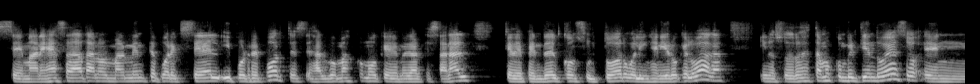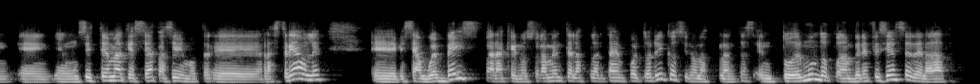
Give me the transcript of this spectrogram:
se maneja esa data normalmente por Excel y por reportes, es algo más como que medio artesanal, que depende del consultor o el ingeniero que lo haga, y nosotros estamos convirtiendo eso en, en, un sistema que sea, para sí mismo, eh, rastreable, eh, que sea web-based, para que no solamente las plantas en Puerto Rico, sino las plantas en todo el mundo puedan beneficiarse de la data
